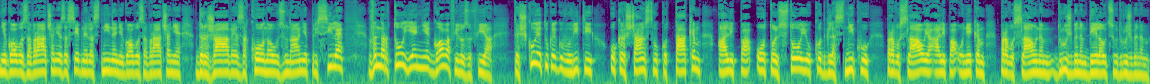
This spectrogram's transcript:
njegovo zavračanje zasebne lastnine, njegovo zavračanje države, zakonov, zunanje prisile vendar to je njegova filozofija. Težko je tukaj govoriti o krščanstvu kot takem ali pa o Tolstoju kot glasniku pravoslavja ali pa o nekem pravoslavnem družbenem delavcu, družbenem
